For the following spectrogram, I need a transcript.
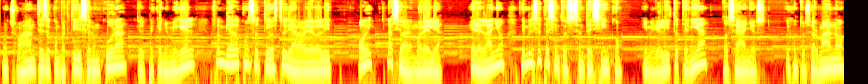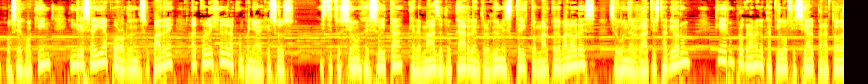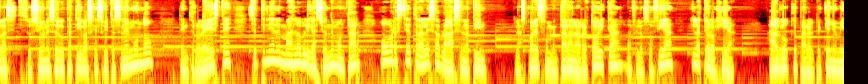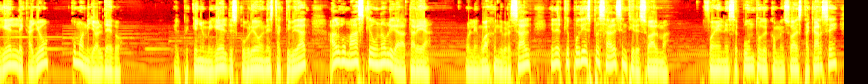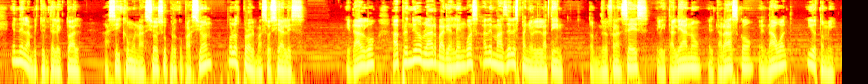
Mucho antes de convertirse en un cura, el pequeño Miguel fue enviado con su tío a estudiar a Valladolid, hoy la ciudad de Morelia. Era el año de 1765 y Miguelito tenía 12 años y junto a su hermano José Joaquín ingresaría por orden de su padre al Colegio de la Compañía de Jesús, institución jesuita que además de educar dentro de un estricto marco de valores, según el Ratio Stadiorum, que era un programa educativo oficial para todas las instituciones educativas jesuitas en el mundo, dentro de este se tenía además la obligación de montar obras teatrales habladas en latín, las cuales fomentaran la retórica, la filosofía y la teología, algo que para el pequeño Miguel le cayó como anillo al dedo. El pequeño Miguel descubrió en esta actividad algo más que una obligada tarea, un lenguaje universal en el que podía expresar el sentir de su alma. Fue en ese punto que comenzó a destacarse en el ámbito intelectual, así como nació su preocupación por los problemas sociales. Hidalgo aprendió a hablar varias lenguas además del español y latín, dominó el francés, el italiano, el tarasco, el náhuatl y otomí.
